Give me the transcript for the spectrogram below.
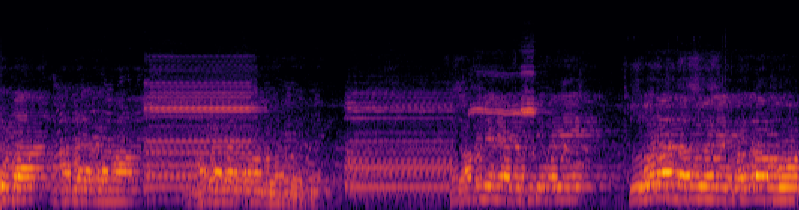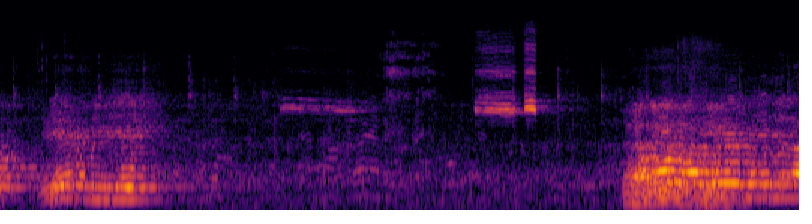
उपात आपला क्रमांक आपला घेऊन दोन वरती. संपलेल्या कुस्तीमध्ये सोळा दसवले बल्लापूर विजयी. पुणे जिल्हा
